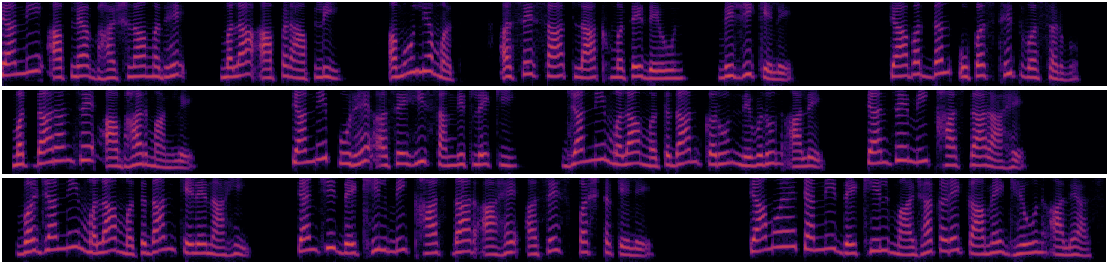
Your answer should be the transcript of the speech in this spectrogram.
त्यांनी आपल्या भाषणामध्ये मला आपण आपली अमूल्य मत असे सात लाख मते देऊन विजी केले. त्याबद्दल उपस्थित व सर्व मतदारांचे आभार मानले. त्यांनी पुढे असेही सांगितले की ज्यांनी मला मतदान करून निवडून आले त्यांचे मी खासदार आहे. व ज्यांनी मला मतदान केले नाही त्यांची देखील मी खासदार आहे असे स्पष्ट केले. त्यामुळे त्यांनी देखील माझ्याकडे कामे घेऊन आल्यास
